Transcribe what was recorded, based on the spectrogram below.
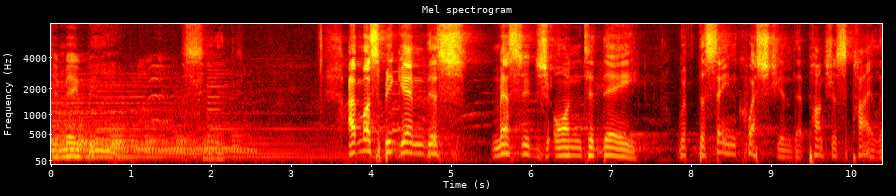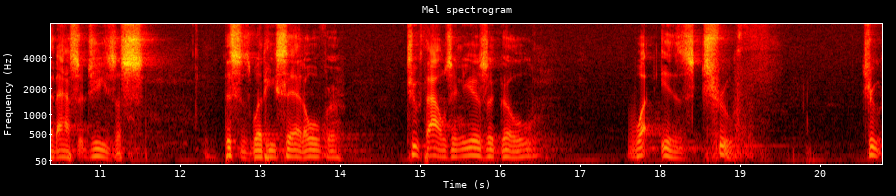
you may be seated. I must begin this message on today with the same question that Pontius Pilate asked Jesus. This is what he said over 2,000 years ago. What is truth? Truth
